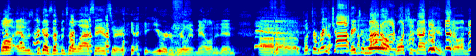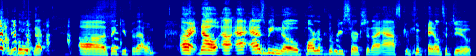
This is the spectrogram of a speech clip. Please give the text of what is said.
Well, it was because up until the last answer, you were really mailing it in. Uh, but the Rachel Rachel Maddow brought you back in, so I'm I'm cool with that. Uh, thank you for that one. All right, now uh, as we know, part of the research that I ask the panel to do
